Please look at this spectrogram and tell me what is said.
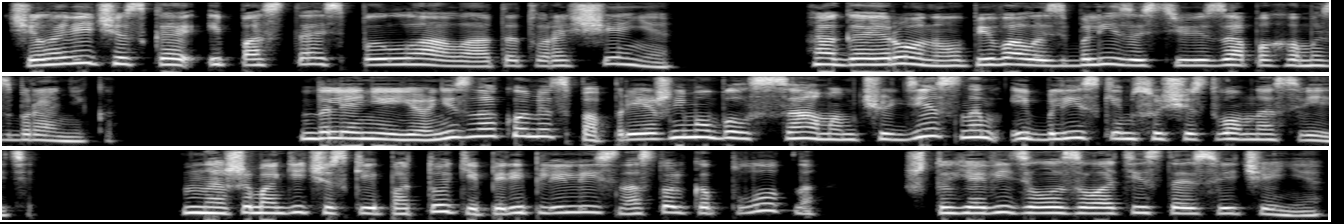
Человеческая ипостась пылала от отвращения, а Гайрона упивалась близостью и запахом избранника. Для нее незнакомец по-прежнему был самым чудесным и близким существом на свете. Наши магические потоки переплелись настолько плотно, что я видела золотистое свечение.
